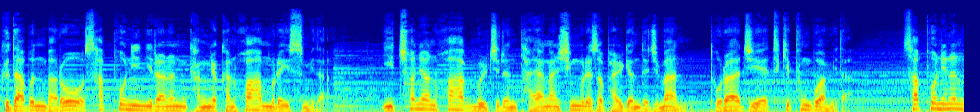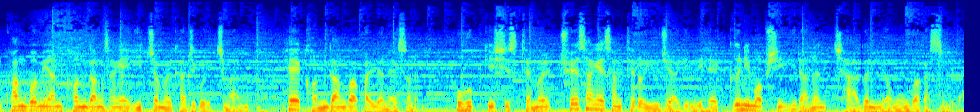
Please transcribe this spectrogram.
그 답은 바로 사포닌이라는 강력한 화합물에 있습니다. 이 천연 화학 물질은 다양한 식물에서 발견되지만 도라지에 특히 풍부합니다. 사포닌은 광범위한 건강상의 이점을 가지고 있지만 폐 건강과 관련해서는 호흡기 시스템을 최상의 상태로 유지하기 위해 끊임없이 일하는 작은 영웅과 같습니다.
